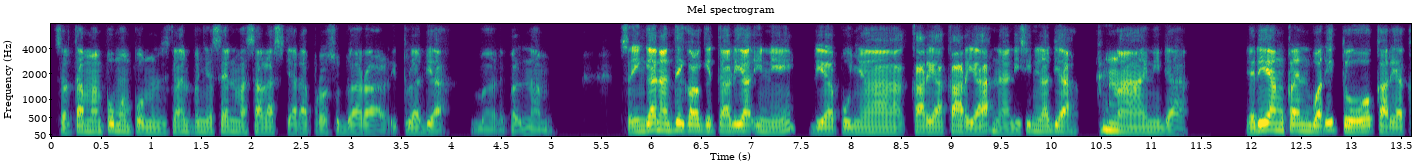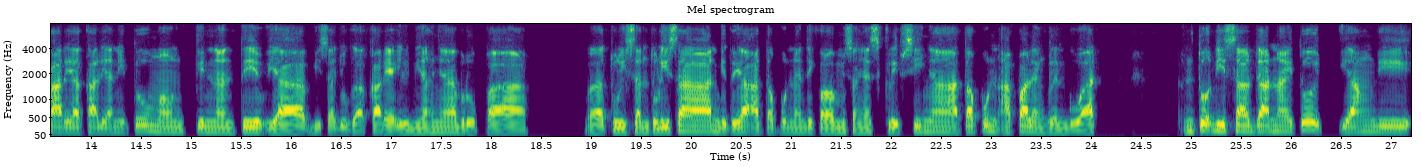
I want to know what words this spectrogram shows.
serta mampu memperolehkan penyelesaian masalah secara prosedural. Itulah dia level 6. Sehingga nanti kalau kita lihat ini, dia punya karya-karya. Nah, di sinilah dia. Nah, ini dia. Jadi yang kalian buat itu, karya-karya kalian itu mungkin nanti ya bisa juga karya ilmiahnya berupa eh, tulisan-tulisan gitu ya, ataupun nanti kalau misalnya skripsinya, ataupun apa yang kalian buat. Untuk di sarjana itu yang di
